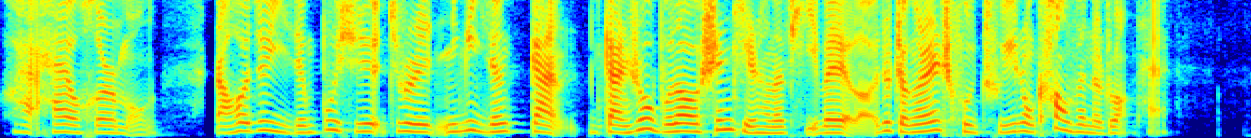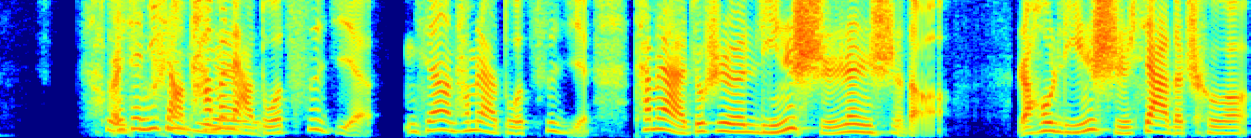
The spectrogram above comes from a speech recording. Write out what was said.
还还有荷尔蒙，然后就已经不需就是你已经感感受不到身体上的疲惫了，就整个人处处于一种亢奋的状态。而且你想他们俩多刺激，你想想他们俩多刺激，他们俩就是临时认识的，然后临时下的车，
